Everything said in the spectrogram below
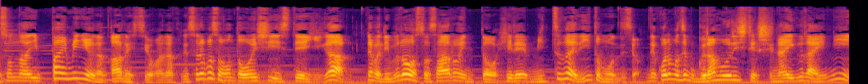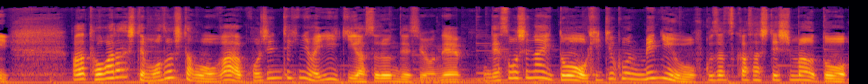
そんないっぱいメニューなんかある必要がなくて、それこそ本当美味しいステーキが、例えばリブロースト、サーロインとヒレ3つぐらいでいいと思うんですよ。で、これも全部グラム売りしてしないぐらいに、また尖らして戻した方が個人的にはいい気がするんですよね。で、そうしないと結局メニューを複雑化させてしまうと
